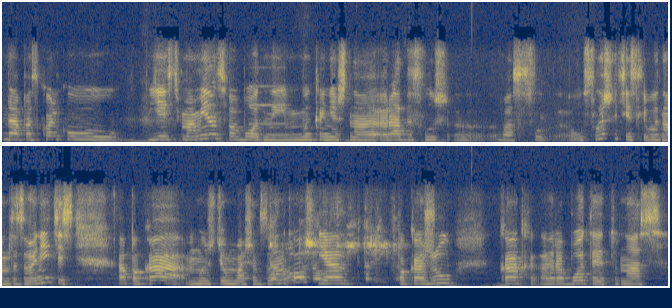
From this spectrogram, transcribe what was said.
Да, поскольку есть момент свободный, мы, конечно, рады слуш... вас услышать, если вы нам дозвонитесь. А пока мы ждем ваших звонков, я покажу, как работает у нас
